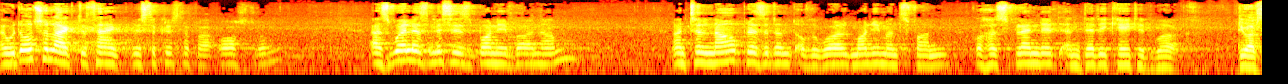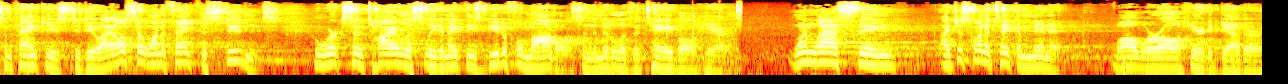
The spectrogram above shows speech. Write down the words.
I would also like to thank Mr. Christopher Ohrstrom, as well as Mrs. Bonnie Burnham, until now President of the World Monuments Fund, for her splendid and dedicated work. I do have some thank yous to do. I also want to thank the students who worked so tirelessly to make these beautiful models in the middle of the table here. One last thing, I just want to take a minute while we're all here together,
